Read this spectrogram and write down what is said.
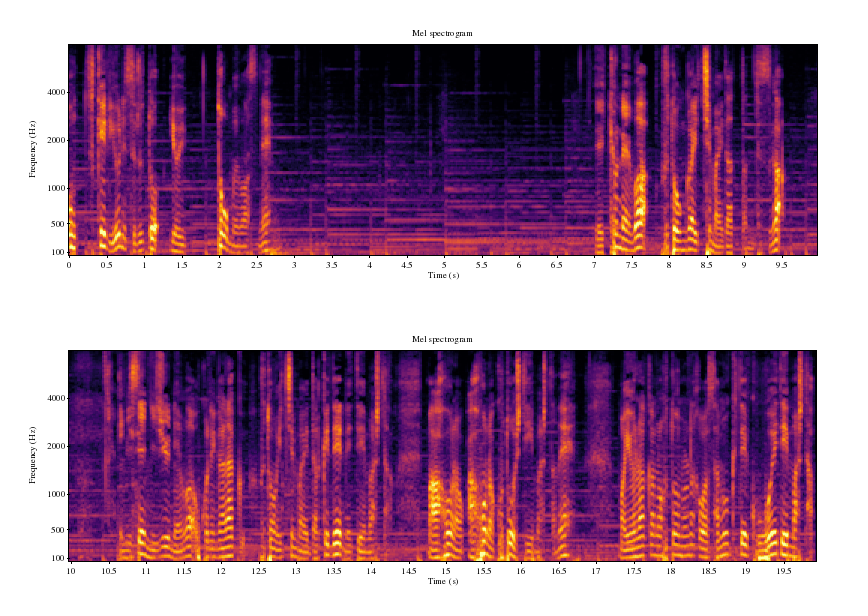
をつけるようにすると良いと思いますね。えー、去年は布団が1枚だったんですが、2020年はお金がなく、布団1枚だけで寝ていました。まあ、アホな、アホなことをしていましたね。まあ、夜中の布団の中は寒くて凍えていました。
